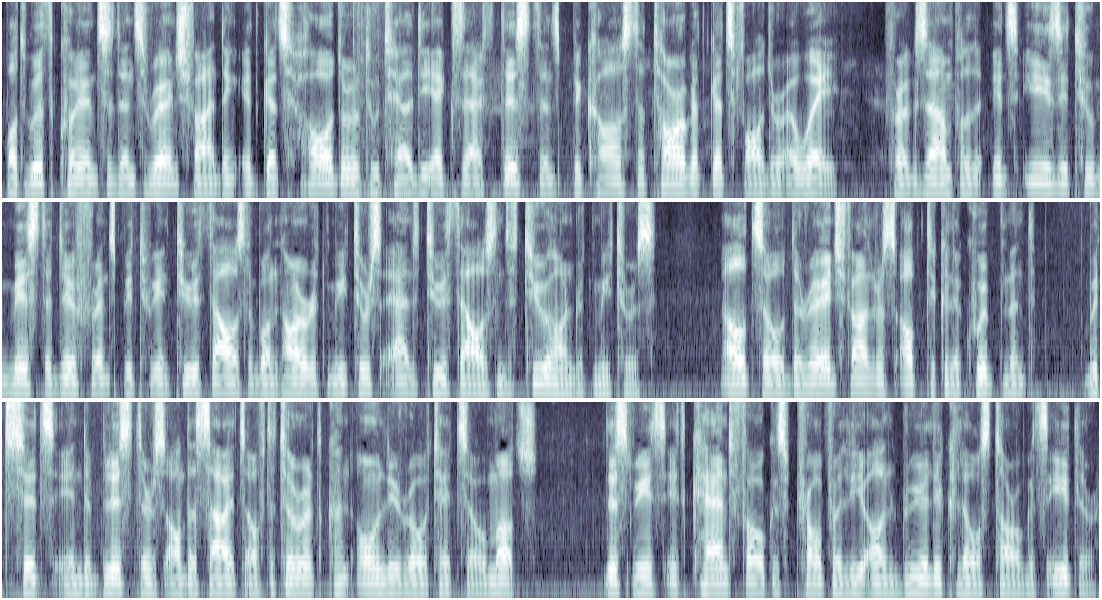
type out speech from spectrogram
But with coincidence rangefinding, it gets harder to tell the exact distance because the target gets farther away. For example, it's easy to miss the difference between 2100 meters and 2200 meters. Also, the rangefinder's optical equipment, which sits in the blisters on the sides of the turret, can only rotate so much. This means it can't focus properly on really close targets either.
